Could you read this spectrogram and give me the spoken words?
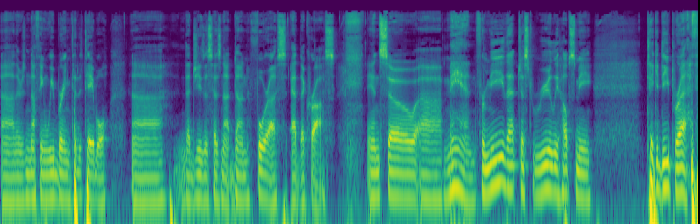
uh, there's nothing we bring to the table uh, that Jesus has not done for us at the cross. And so, uh, man, for me, that just really helps me take a deep breath.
